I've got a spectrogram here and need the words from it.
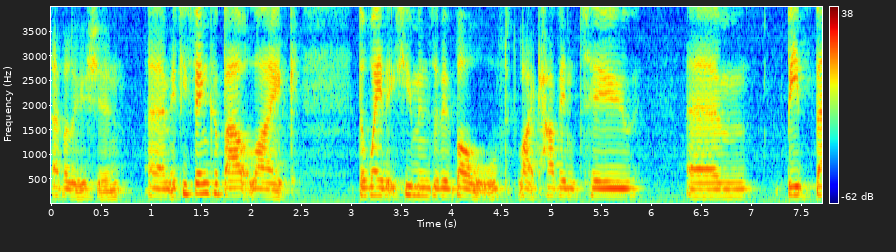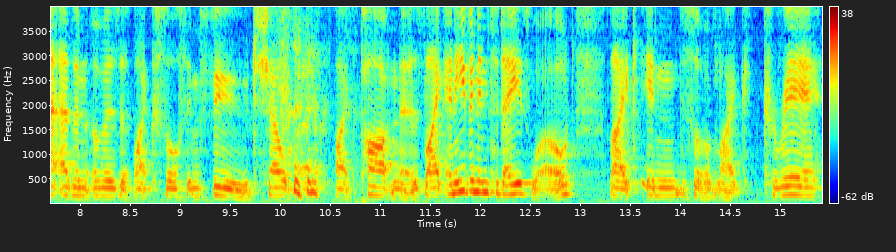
evolution. Um, if you think about like the way that humans have evolved, like having to um, be better than others at like sourcing food, shelter, like partners, like, and even in today's world, like in sort of like career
